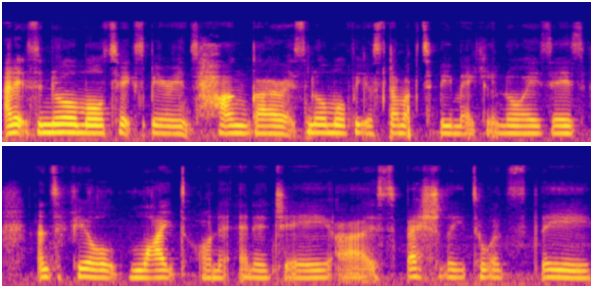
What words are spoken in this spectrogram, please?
And it's normal to experience hunger, it's normal for your stomach to be making noises and to feel light on energy, uh, especially towards the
